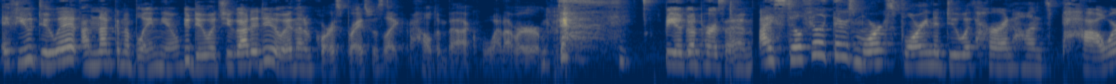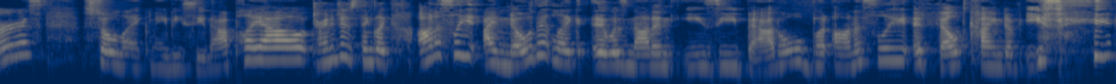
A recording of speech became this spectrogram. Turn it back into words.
if you do it, I'm not gonna blame you. You do what you gotta do. And then of course Bryce was like, held him back, whatever. Be a good person. I still feel like there's more exploring to do with her and Hunt's powers. So like maybe see that play out. Trying to just think like, honestly, I know that like it was not an easy battle, but honestly, it felt kind of easy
